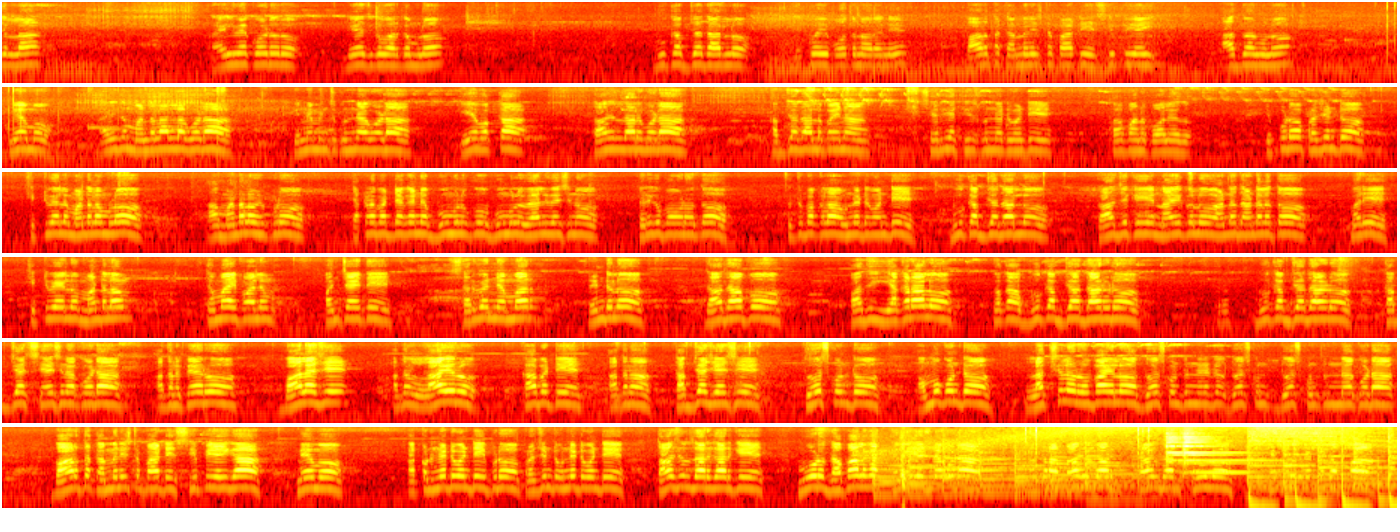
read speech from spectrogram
జిల్లా రైల్వే కోడూరు నియోజకవర్గంలో భూ కబ్జాదారులు ఎక్కువైపోతున్నారని భారత కమ్యూనిస్ట్ పార్టీ సిపిఐ ఆధ్వర్యంలో మేము ఐదు మండలాల్లో కూడా విన్నమించుకున్నా కూడా ఏ ఒక్క తహసీల్దారు కూడా కబ్జాదారులపైన చర్య తీసుకున్నటువంటి పాపాన పోలేదు. ఇప్పుడు ప్రజెంట్ చిట్వేల మండలంలో ఆ మండలం ఇప్పుడు ఎక్కడ పడ్డాకనే భూములకు భూములు వాల్యుయేషన్ పెరిగిపోవడంతో చుట్టుపక్కల ఉన్నటువంటి భూ కబ్జాదారులు రాజకీయ నాయకులు అండదండలతో మరి చిట్వేలు మండలం తిమ్మాయిపాలెం పంచాయతీ సర్వే నెంబర్ రెండులో దాదాపు పది ఎకరాలు ఒక భూ కబ్జాదారుడు భూ కబ్జాదారుడు కబ్జా చేసినా కూడా అతని పేరు బాలాజీ. అతను లాయరు కాబట్టి అతను కబ్జా చేసి దోసుకుంటూ అమ్ముకుంటూ లక్షల రూపాయలు దోసుకుంటున్నట్టు దోసుకు దోసుకుంటున్నా కూడా భారత కమ్యూనిస్ట్ పార్టీ సిపిఐగా మేము అక్కడ ఉన్నటువంటి ఇప్పుడు ప్రజెంట్ ఉన్నటువంటి తహసీల్దార్ గారికి మూడు దఫాలుగా తెలియజేసినా కూడా అక్కడ తహసీల్దార్ తహసీల్దార్ చెవులో చెప్పుకున్నట్టు తప్ప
